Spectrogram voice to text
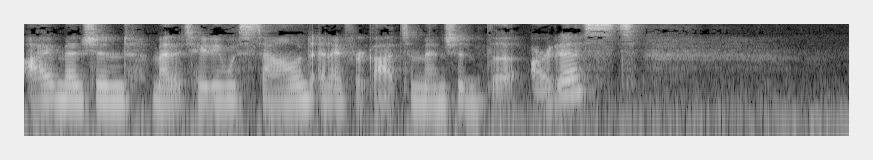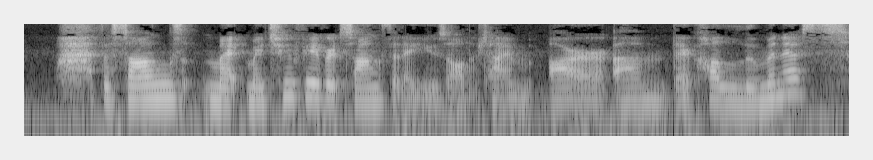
I mentioned meditating with sound and I forgot to mention the artist. The songs, my, my two favorite songs that I use all the time are, um, they're called Luminous.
